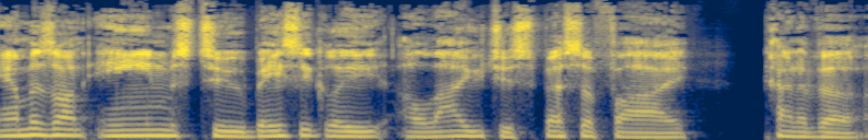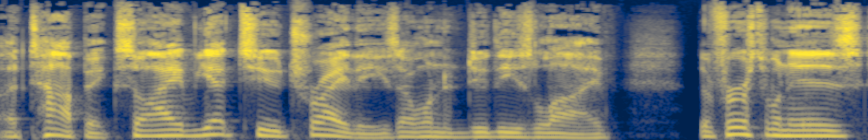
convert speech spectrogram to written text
Amazon aims to basically allow you to specify kind of a, a topic. So I have yet to try these. I want to do these live. The first one is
